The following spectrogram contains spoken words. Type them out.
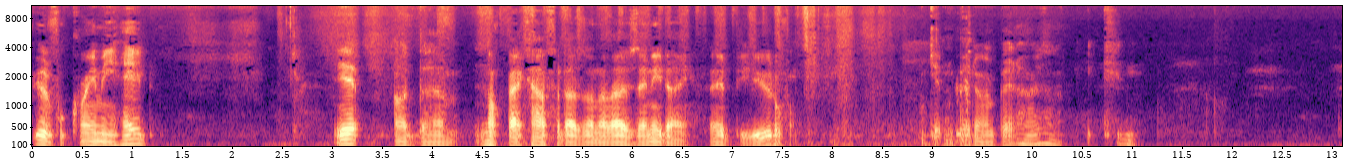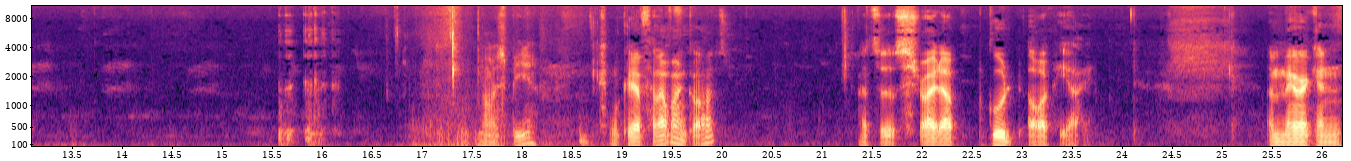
beautiful creamy head. Yep, I'd um, knock back half a dozen of those any day. They're beautiful. Getting better and better, isn't it? You're kidding. Nice beer. Look out for that one, guys. That's a straight up good IPA. American.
